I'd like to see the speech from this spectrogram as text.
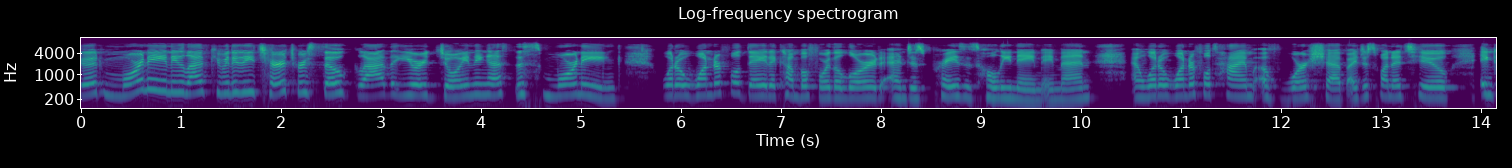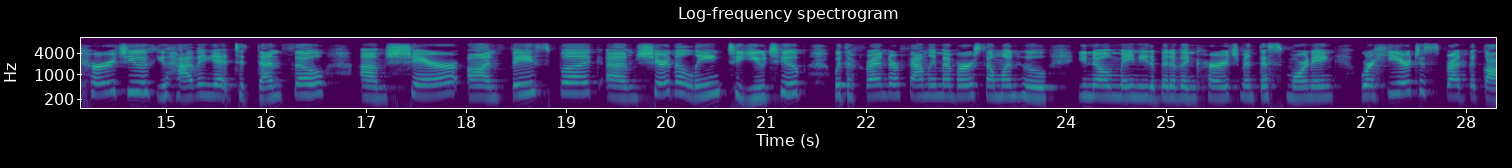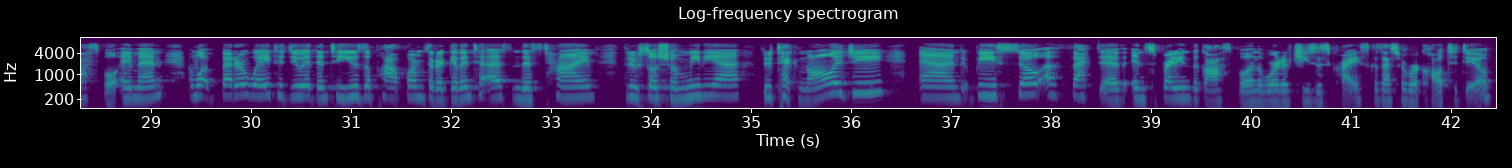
Good morning, New Life Community Church. We're so glad that you are joining us this morning. What a wonderful day to come before the Lord and just praise His holy name. Amen. And what a wonderful time of worship. I just wanted to encourage you, if you haven't yet to, done so, um, share on Facebook, um, share the link to YouTube with a friend or family member, someone who you know may need a bit of encouragement this morning. We're here to spread the gospel. Amen. And what better better way to do it than to use the platforms that are given to us in this time through social media, through technology, and be so effective in spreading the gospel and the word of Jesus Christ, because that's what we're called to do.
